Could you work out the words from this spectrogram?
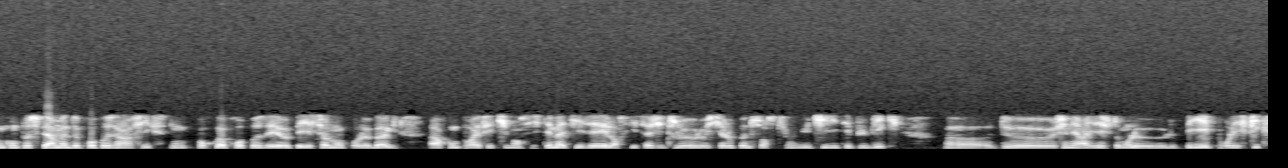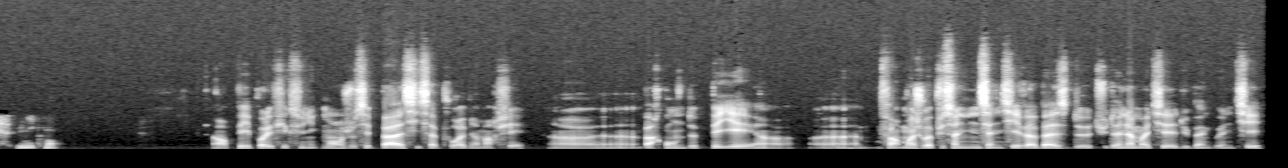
donc on peut se permettre de proposer un fixe. Donc pourquoi proposer euh, payer seulement pour le bug, alors qu'on pourrait effectivement systématiser, lorsqu'il s'agit de logiciels open source qui ont une utilité publique, euh, de généraliser justement le, le, payer pour les fixes uniquement. Alors payer pour les fixes uniquement, je sais pas si ça pourrait bien marcher. Euh, par contre, de payer, euh, euh enfin moi je vois plus un incentive à base de tu donnes la moitié du bank bounty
